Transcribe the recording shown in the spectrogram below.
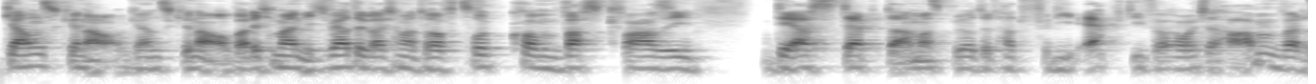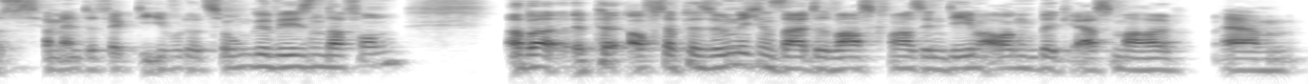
Ganz genau, ganz genau. Weil ich meine, ich werde gleich mal darauf zurückkommen, was quasi der Step damals bedeutet hat für die App, die wir heute haben, weil das ist ja im Endeffekt die Evolution gewesen davon. Aber äh, auf der persönlichen Seite war es quasi in dem Augenblick erstmal, ähm,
